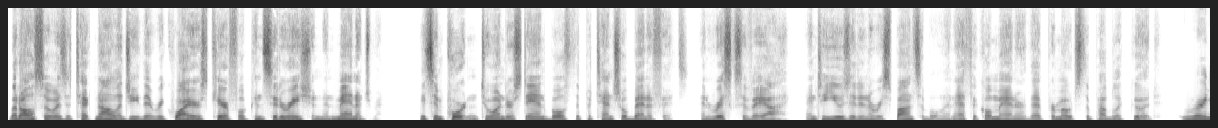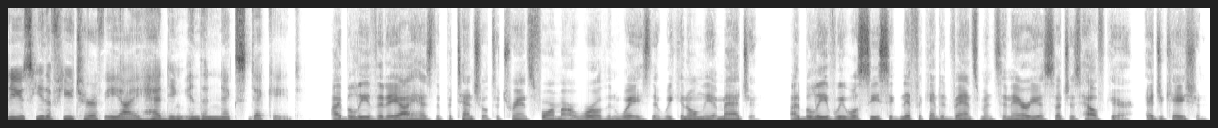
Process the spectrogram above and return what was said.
but also as a technology that requires careful consideration and management. It's important to understand both the potential benefits and risks of AI and to use it in a responsible and ethical manner that promotes the public good. Where do you see the future of AI heading in the next decade? I believe that AI has the potential to transform our world in ways that we can only imagine. I believe we will see significant advancements in areas such as healthcare, education,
